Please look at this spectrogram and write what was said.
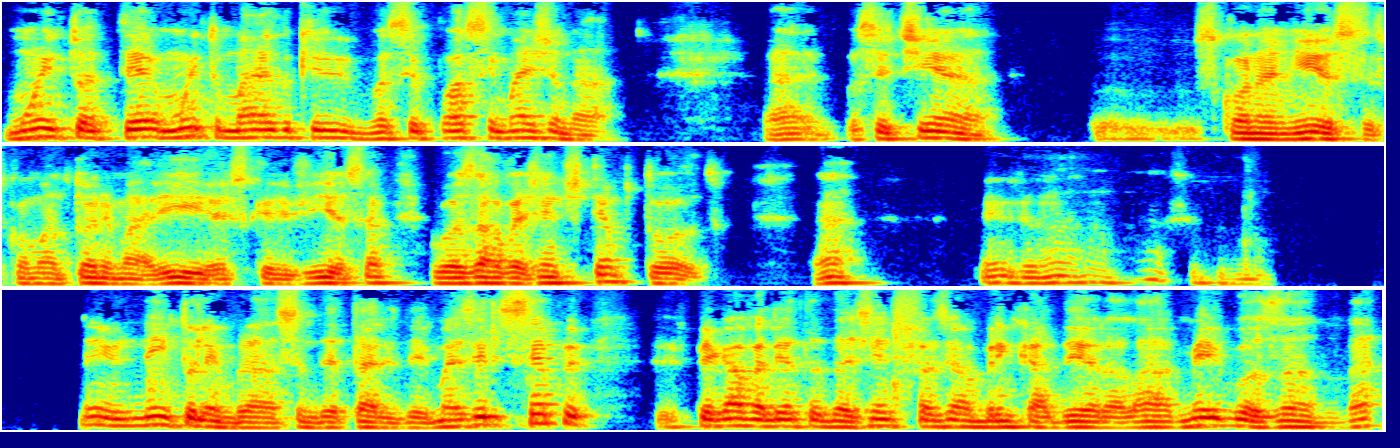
muito até muito mais do que você possa imaginar. Ah, você tinha os conanistas, como Antônio Maria, escrevia, sabe? gozava a gente o tempo todo. Né? Nem estou lembrando assim, um detalhe dele, mas ele sempre pegava a letra da gente, fazia uma brincadeira lá, meio gozando, né?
